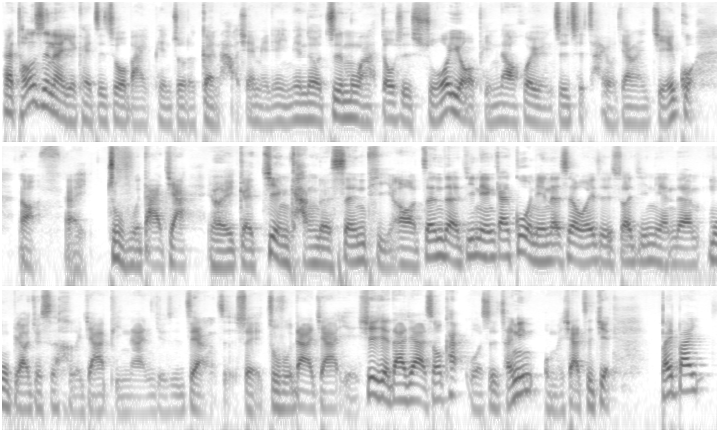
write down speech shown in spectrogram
那同时呢，也可以支持我把影片做得更好。现在每天影片都有字幕啊，都是所有频道会员支持才有这样的结果啊。哎，祝福大家有一个健康的身体哦！真的，今年该过年的时候，我一直说今年的目标就是阖家平安，就是这样子。所以祝福大家，也谢谢大家的收看，我是陈林，我们下次见，拜拜。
